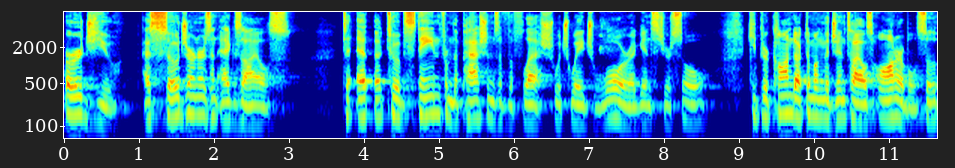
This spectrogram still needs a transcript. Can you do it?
urge you, as sojourners and exiles, to, uh, to abstain from the passions of the flesh, which wage war against your soul. Keep your conduct among the Gentiles honorable, so,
